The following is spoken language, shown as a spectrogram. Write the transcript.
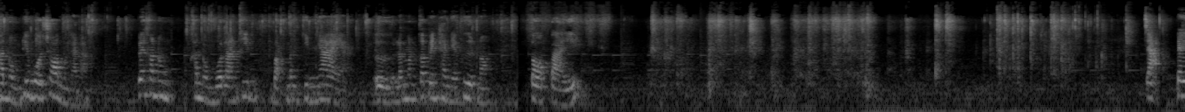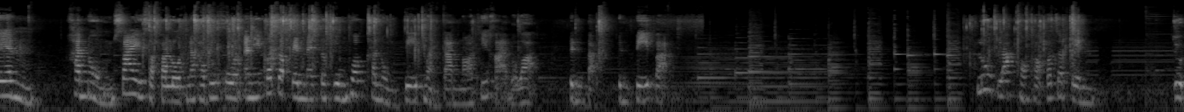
ขนมที่โบชอบเหมือนกันนะเป็นขนมขนมโบราณที่แบบมันกินง่ายอะ่ะ เออ แล้วมันก็เป็นธัญพืชเนาะต่อไป จะเป็นขนมไส้สับปะรดนะคะ ทุกคน อันนี้ก็จะเป็นในตระกูลพวกขนมปี๊บเหมือนกันเนาะที่ขายแบบว่า เป็นแบบเป็นปี๊บอะ รูปลักษณ์ของเขาก็จะเป็นจุด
